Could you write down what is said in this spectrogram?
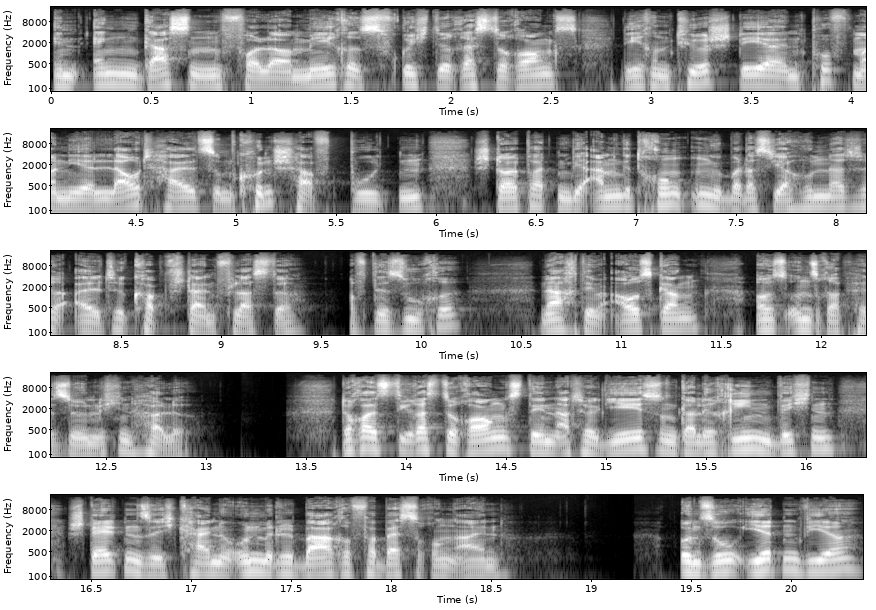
in engen Gassen voller Meeresfrüchte-Restaurants, deren Türsteher in Puffmanier lauthals um Kundschaft buhlten, stolperten wir angetrunken über das jahrhundertealte Kopfsteinpflaster, auf der Suche nach dem Ausgang aus unserer persönlichen Hölle. Doch als die Restaurants den Ateliers und Galerien wichen, stellten sich keine unmittelbare Verbesserung ein. Und so irrten wir,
